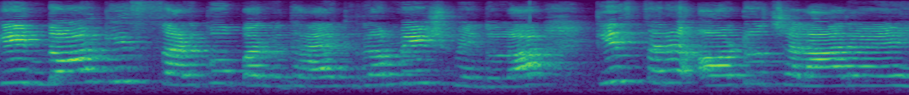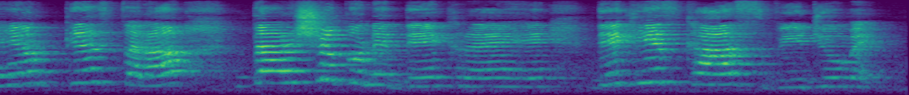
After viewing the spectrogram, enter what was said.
कि इंदौर की सड़कों पर विधायक रमेश मेंदुला किस तरह ऑटो चला रहे हैं और किस तरह दर्शक उन्हें देख रहे हैं। देखिए इस खास वीडियो में।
